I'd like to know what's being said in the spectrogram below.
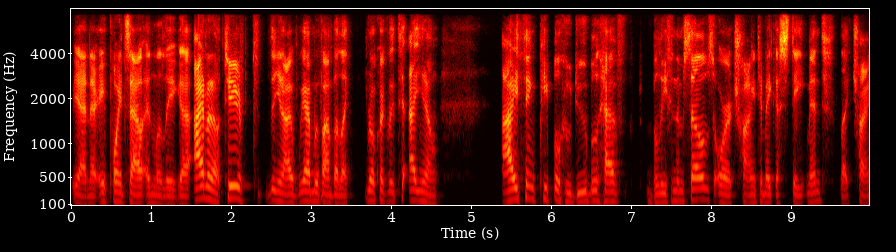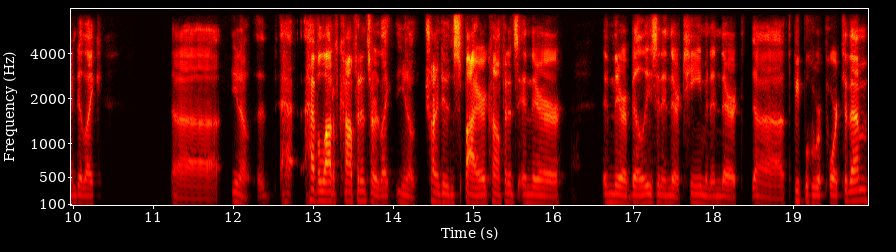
Yeah, and they're eight points out in La Liga. I don't know. To you know, we gotta move on, but like real quickly, to, I, you know, I think people who do have belief in themselves or are trying to make a statement, like trying to like, uh, you know, uh, ha- have a lot of confidence or like you know, trying to inspire confidence in their in their abilities and in their team and in their uh the people who report to them,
